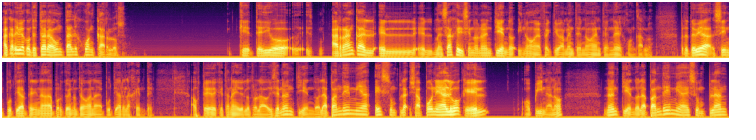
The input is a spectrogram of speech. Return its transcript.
Acá le voy a contestar a un tal Juan Carlos, que te digo, arranca el, el- el mensaje diciendo no entiendo, y no, efectivamente no entendés, Juan Carlos. Pero te voy a, sin putearte ni nada, porque hoy no tengo ganas de putear a la gente, a ustedes que están ahí del otro lado. Dice, no entiendo, la pandemia es un plan, ya pone algo que él opina, ¿no? No entiendo, la pandemia es un plan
